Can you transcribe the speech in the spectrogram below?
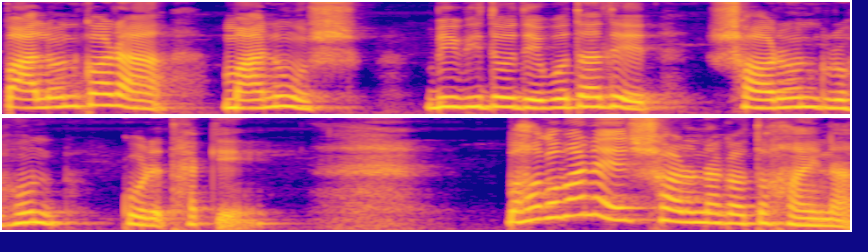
পালন করা মানুষ বিবিধ দেবতাদের শরণ গ্রহণ করে থাকে। ভগবানের শরণাগত হয় না।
